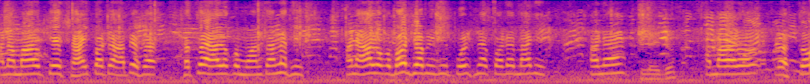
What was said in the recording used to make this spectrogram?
અને અમારો કેસ હાઈકોર્ટે આપ્યો છે. છતાંય આ લોકો માનતા નથી. અને આ લોકો બળજબરીથી પોલીસના કોર્ટે માગી અને અમારો રસ્તો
